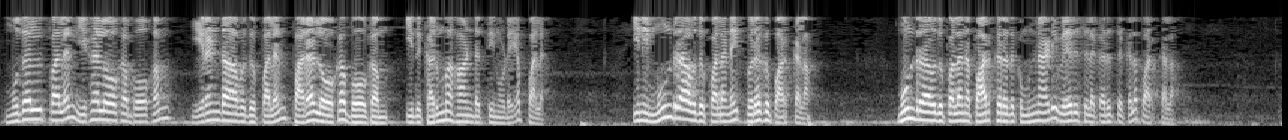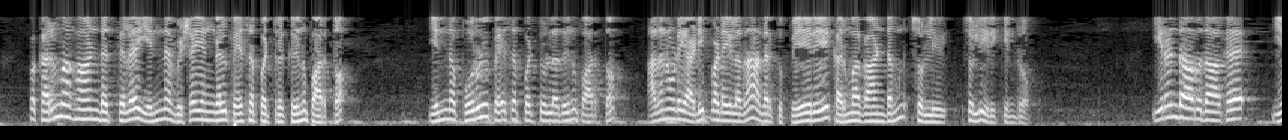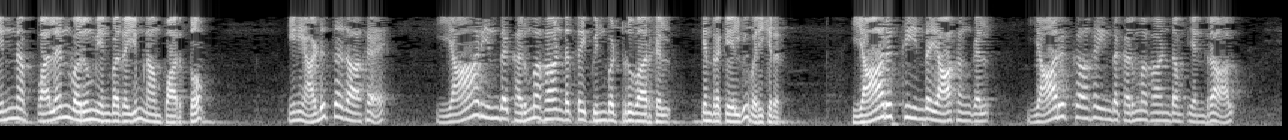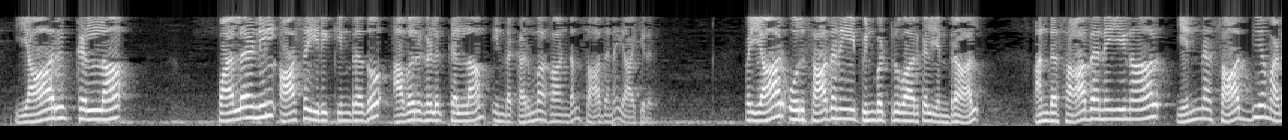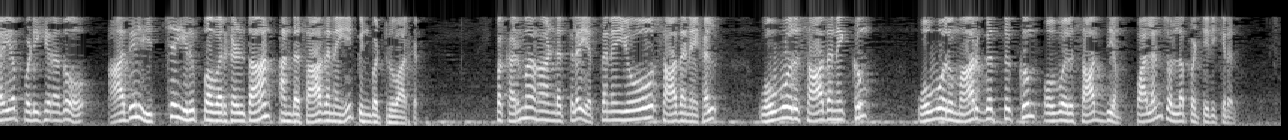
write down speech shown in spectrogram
முதல் பலன் இகலோக போகம் இரண்டாவது பலன் பரலோக போகம். இது கர்மகாண்டத்தினுடைய பலன். இனி மூன்றாவது பலனை பிறகு பார்க்கலாம். மூன்றாவது பலனை பார்க்கிறதுக்கு முன்னாடி வேறு சில கருத்துக்களை பார்க்கலாம். இப்ப கர்மகாண்டத்துல என்ன விஷயங்கள் பேசப்பட்டிருக்குன்னு பார்த்தோம். என்ன பொருள் பேசப்பட்டுள்ளதுன்னு பார்த்தோம். அதனுடைய அடிப்படையில தான் அதற்கு பேரே கர்மகாண்டம் சொல்லி சொல்லி இருக்கின்றோம். இரண்டாவதாக என்ன பலன் வரும் என்பதையும் நாம் பார்த்தோம். இனி அடுத்ததாக யார் இந்த கர்மகாண்டத்தை பின்பற்றுவார்கள் என்ற கேள்வி வருகிறது. யாருக்கு இந்த யாகங்கள்? யாருக்காக இந்த கர்மகாண்டம் என்றால் யாருக்கெல்லாம் பலனில் ஆசை இருக்கின்றதோ அவர்களுக்கெல்லாம் இந்த கர்மகாண்டம் சாதனை ஆகிறது இப்ப யார் ஒரு சாதனையை பின்பற்றுவார்கள் என்றால் அந்த சாதனையினால் என்ன சாத்தியம் அடையப்படுகிறதோ அதில் இச்சை இருப்பவர்கள்தான் அந்த சாதனையை பின்பற்றுவார்கள். இப்ப கர்மகாண்டத்துல எத்தனையோ சாதனைகள் ஒவ்வொரு சாதனைக்கும் ஒவ்வொரு மார்க்கத்துக்கும் ஒவ்வொரு சாத்தியம் பலன் சொல்லப்பட்டிருக்கிறது.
